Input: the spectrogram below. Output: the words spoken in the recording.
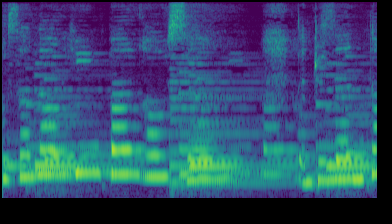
好似浪影般翱翔难追难挡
